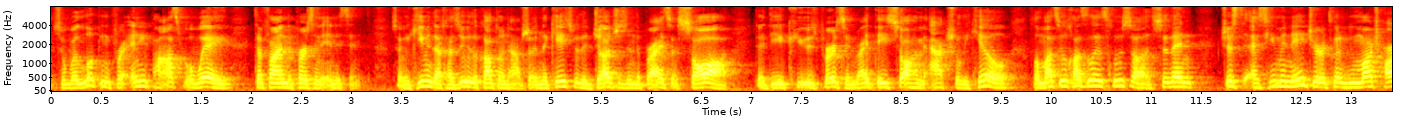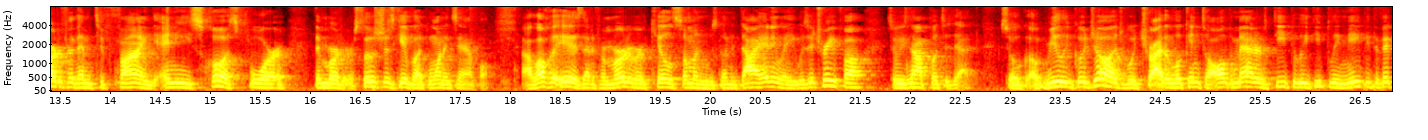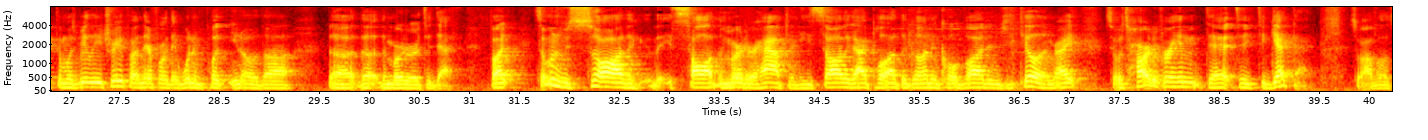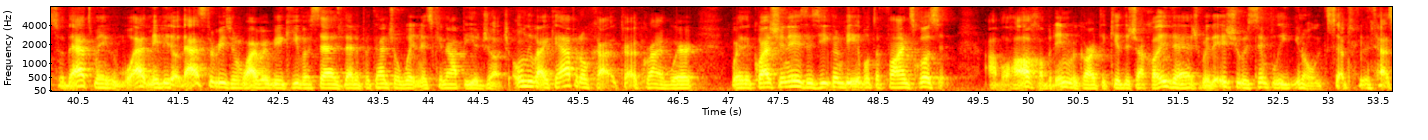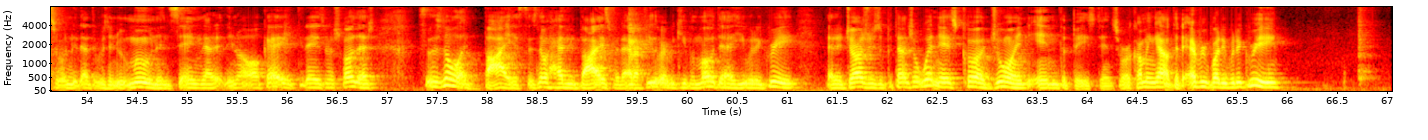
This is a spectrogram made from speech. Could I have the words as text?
So we're looking for any possible way to find the person innocent. So in the case where the judges in the brisa saw that the accused person, right, they saw him actually kill. So then, just as human nature, it's going to be much harder for them to find any schos for the murderer. So let's just give like one example. Allah is that if a murderer kills someone who's going to die anyway, he was a treifa, so he's not put to death. So a really good judge would try to look into all the matters deeply, deeply. Maybe the victim was really a treifa, and therefore they wouldn't put, you know, the the, the, the murderer to death. But someone who saw the, saw the murder happen, he saw the guy pull out the gun in cold blood and just kill him, right? So it's harder for him to, to, to get that. So, uh, so that's maybe maybe that's the reason why Rabbi Akiva says that a potential witness cannot be a judge. Only by capital crime, where, where the question is, is he going to be able to find schlusim? But in regard to Kiddush HaChodesh, where the issue is simply, you know, accepting the testimony that there was a new moon and saying that, you know, okay, today is Rosh Chodesh, so there's no like bias. There's no heavy bias for that. I feel Rabbi Kiva Modeh, he would agree that a judge who's a potential witness could join in the Beis Din. So we're coming out that everybody would agree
